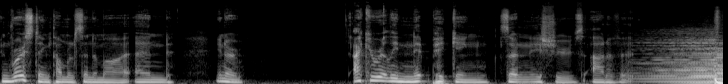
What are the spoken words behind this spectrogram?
in roasting Tamil cinema and, you know, accurately nitpicking certain issues out of it.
